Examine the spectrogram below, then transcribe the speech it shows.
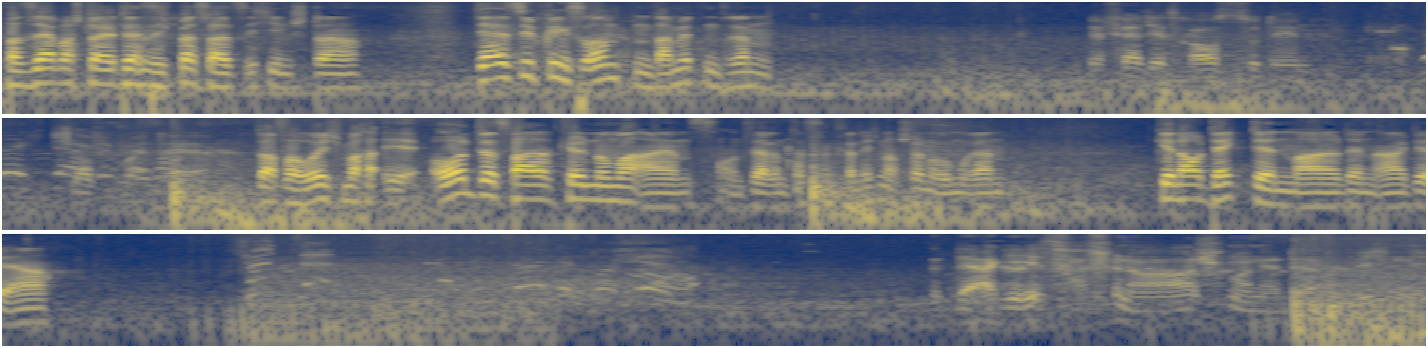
Von selber steuert er sich besser, als ich ihn steuere. Der ist übrigens unten, da mittendrin. Der fährt jetzt raus zu denen. Ich laufe mal der hinterher. Darf er ruhig machen. Und das war Kill Nummer 1. Und währenddessen kann ich noch schön rumrennen. Genau, deck den mal, den AGR. Der AG ist was für ein Arsch, Mann. Der darf mich nicht.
